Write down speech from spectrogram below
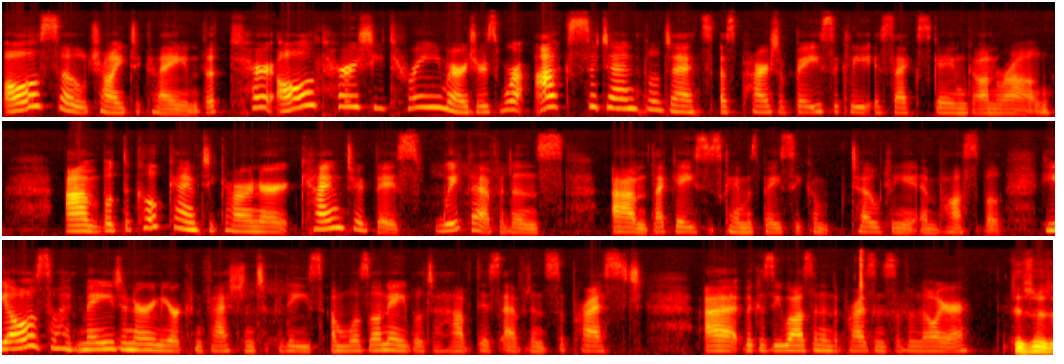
also tried to claim that thir- all 33 murders were accidental deaths as part of basically a sex game gone wrong. Um, but the Cook County coroner countered this with evidence um, that Gacy's claim was basically com- totally impossible. He also had made an earlier confession to police and was unable to have this evidence suppressed uh, because he wasn't in the presence of a lawyer. This was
